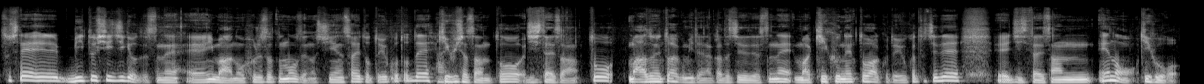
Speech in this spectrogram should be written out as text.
そして、B2C 事業ですね、えー、今あのふるさと納税の支援サイトということで、寄付者さんと自治体さんと、まあ、アドネットワークみたいな形でですね、まあ、寄付ネットワークという形で、えー、自治体さんへの寄付を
